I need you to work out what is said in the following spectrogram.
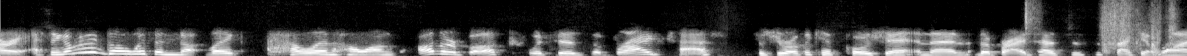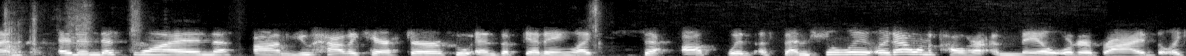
All right. I think I'm going to go with a, like Helen Hoang's other book, which is The Bride Test. So she wrote The Kiss Quotient, and then The Bride Test is the second one. And in this one, um, you have a character who ends up getting like set up with essentially, like, I don't want to call her a mail order bride, but like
